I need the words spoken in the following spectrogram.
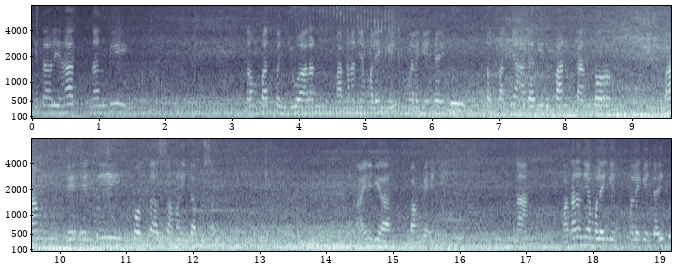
kita lihat nanti tempat penjualan makanan yang melegenda itu tempatnya ada di depan kantor Bank BNI Kota Samarinda Pusat. Nah ini dia Bank BNI. Nah makanan yang melegenda itu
